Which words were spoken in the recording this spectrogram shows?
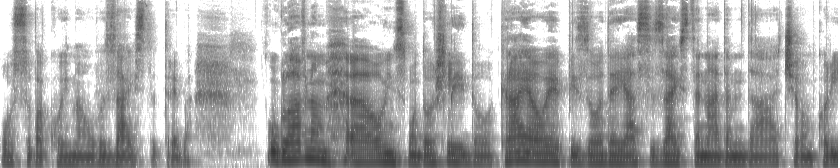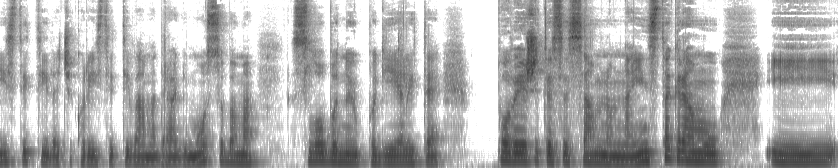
osoba kojima ovo zaista treba. Uglavnom, ovim smo došli do kraja ove epizode. Ja se zaista nadam da će vam koristiti, da će koristiti vama dragim osobama. Slobodno ju podijelite, povežite se sa mnom na Instagramu i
